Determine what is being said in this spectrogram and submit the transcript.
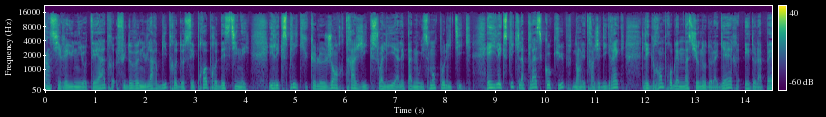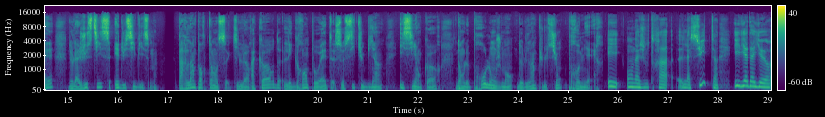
ainsi réuni au théâtre, fut devenu l'arbitre de ses propres destinées. Il explique que le genre tragique soit lié à l'épanouissement politique. Et il explique la place qu'occupent, dans les tragédies grecques, les grands problèmes nationaux de la guerre et de la paix, de la justice et du civisme. Par l'importance qu'ils leur accordent, les grands poètes se situent bien, ici encore, dans le prolongement de l'impulsion première. Et on ajoutera la suite. Il y a d'ailleurs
